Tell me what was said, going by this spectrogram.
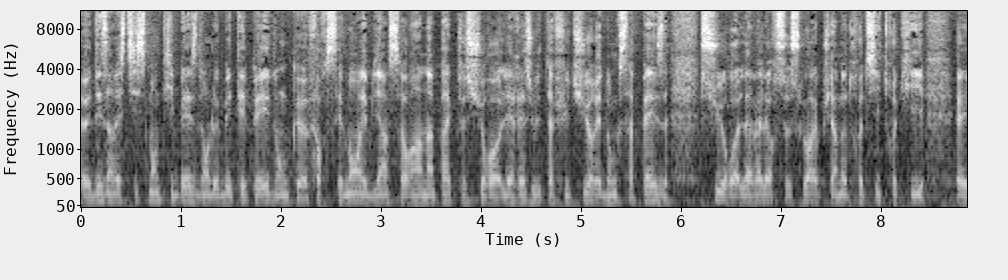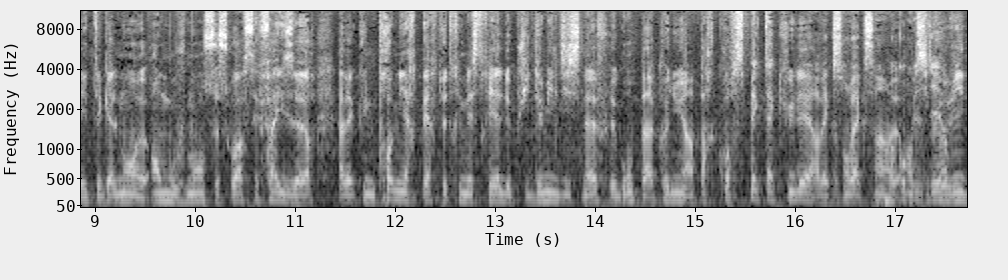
des investissements qui baissent dans le BTP. Donc forcément, eh bien, ça aura un impact sur les résultats futurs et donc ça pèse sur la valeur ce soir. Et puis un autre titre qui est également en mouvement ce soir, c'est Pfizer avec une première perte trimestrielle depuis 2019. Le groupe a connu un parcours spectaculaire avec son vaccin anti-Covid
